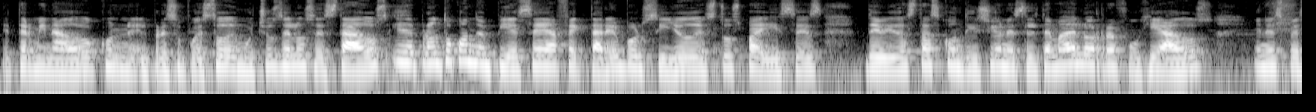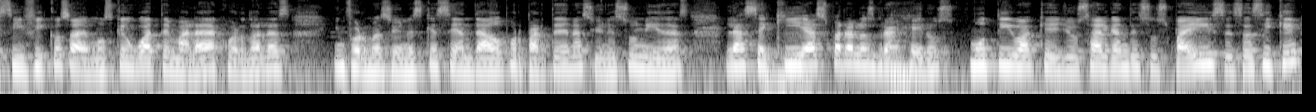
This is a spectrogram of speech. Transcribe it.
eh, terminado con el presupuesto de muchos de los estados y de pronto cuando empiece a afectar el bolsillo de estos países debido a estas condiciones, el tema de los refugiados en específico, sabemos que en Guatemala, de acuerdo a las informaciones que se han dado por parte de Naciones Unidas, las sequías para los granjeros motiva que ellos salgan de sus países. Así que,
